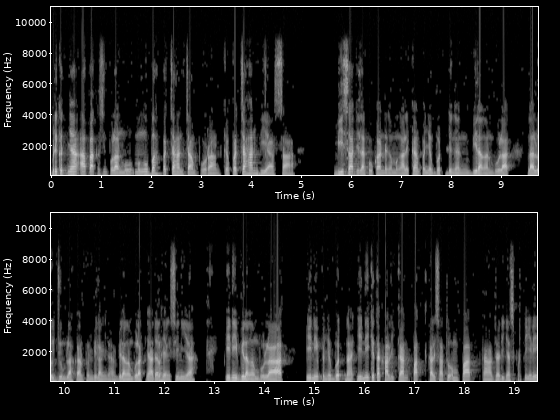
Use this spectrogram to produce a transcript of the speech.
Berikutnya, apa kesimpulanmu? Mengubah pecahan campuran ke pecahan biasa bisa dilakukan dengan mengalihkan penyebut dengan bilangan bulat, lalu jumlahkan pembilangnya. Bilangan bulatnya adalah yang sini ya. Ini bilangan bulat, ini penyebut. Nah, ini kita kalikan 4 kali 1, 4. Nah, jadinya seperti ini.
